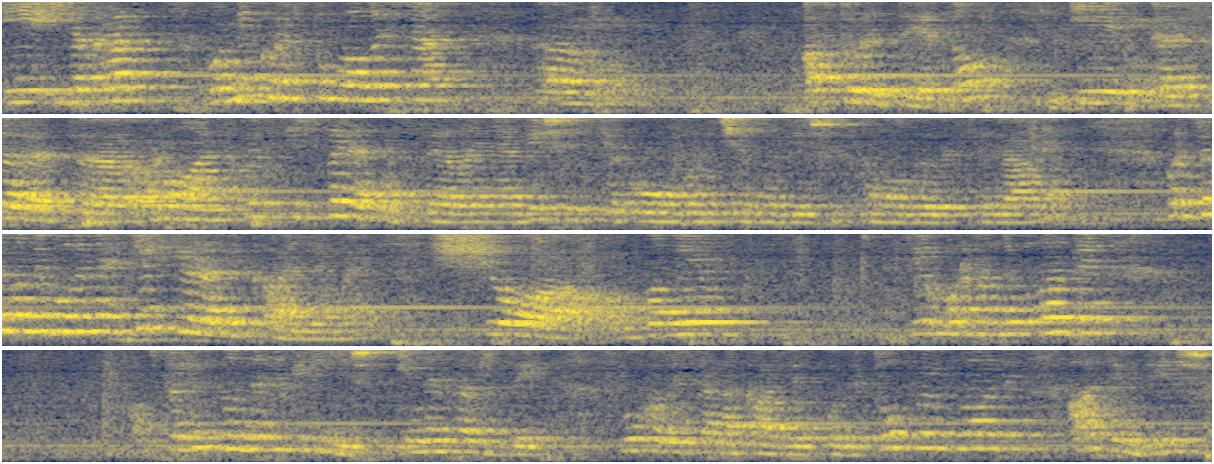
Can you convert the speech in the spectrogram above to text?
І якраз вони користувалися ем, авторитетом і е, серед е, громадськості, серед населення, більшість якого величезну більшість становили селяни. Проте вони були настільки радикальними, що вони, ці органи влади, абсолютно не скрізь і не завжди слухалися наказів повітової влади, а тим більше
